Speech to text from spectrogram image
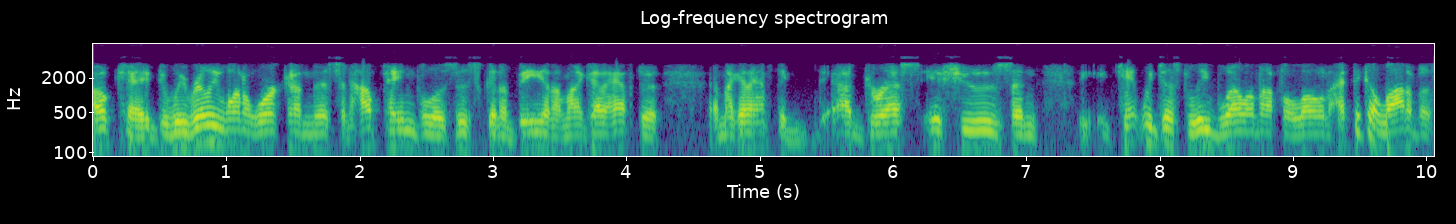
okay, do we really want to work on this, and how painful is this going to be, and am I going to have to, am I going to have to address issues, and can't we just leave well enough alone? I think a lot of us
